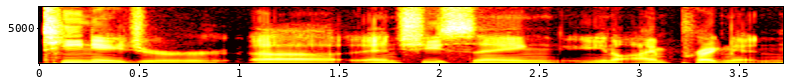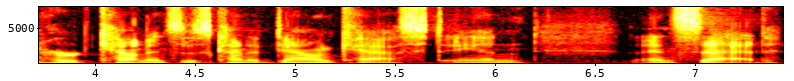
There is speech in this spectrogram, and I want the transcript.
teenager, uh, and she's saying, you know, I'm pregnant, and her countenance is kind of downcast and and sad.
